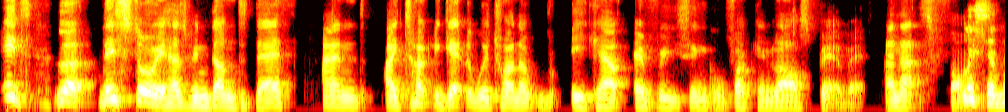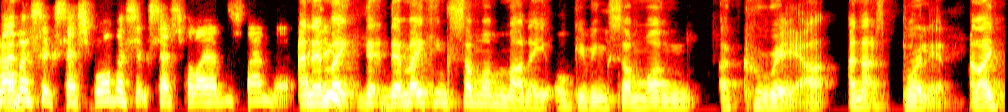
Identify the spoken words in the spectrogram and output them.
It's look, this story has been done to death, and I totally get that we're trying to eke out every single fucking last bit of it, and that's fine. Listen, while and, they're successful, while they're successful, I understand it. and I they're make they're, they're making someone money or giving someone a career, and that's brilliant. And I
